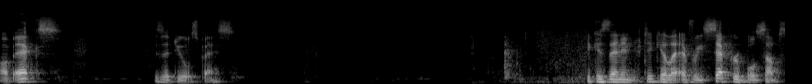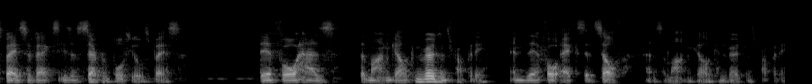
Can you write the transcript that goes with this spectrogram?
of X is a dual space. Because then in particular, every separable subspace of X is a separable dual space, therefore has the martingale convergence property, and therefore X itself has the martingale convergence property.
